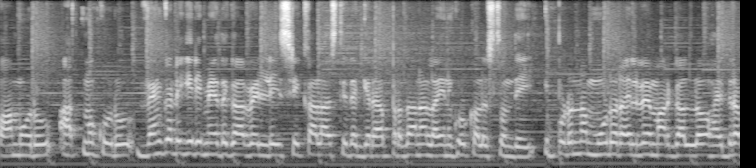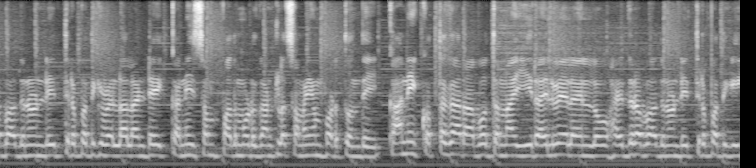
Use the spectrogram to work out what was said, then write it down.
పామూరు ఆత్మకూరు వెంకటగిరి మీదుగా వెళ్ళి శ్రీకాళహస్తి దగ్గర ప్రధాన లైన్కు కలుస్తుంది. ఇప్పుడున్న మూడు రైల్వే మార్గాల్లో హైదరాబాద్ నుండి తిరుపతికి వెళ్ళాలంటే కనీసం పదమూడు గంటల సమయం పడుతుంది. కానీ కొత్తగా రాబోతున్న ఈ రైల్వే లైన్లో హైదరాబాద్ నుండి తిరుపతికి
